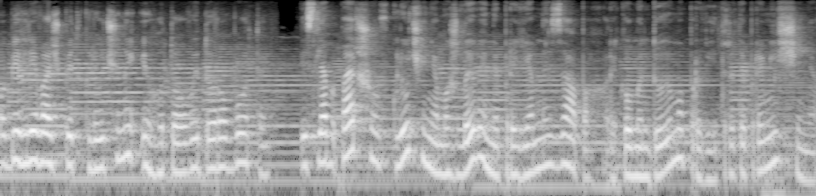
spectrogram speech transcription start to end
Обігрівач підключений і готовий до роботи. Після першого включення можливий неприємний запах. Рекомендуємо провітрити приміщення.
